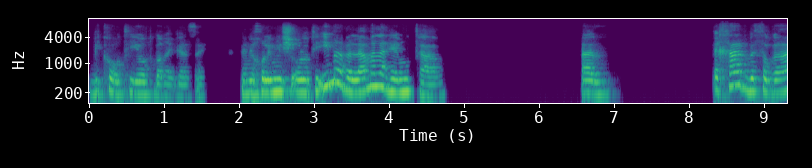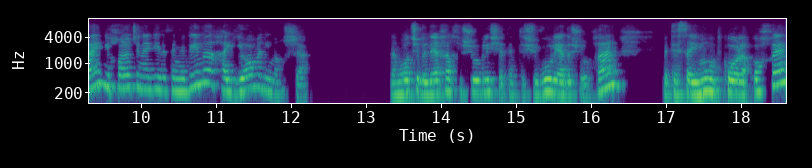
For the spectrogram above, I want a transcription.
ביקורתיות ברגע הזה, הם יכולים לשאול אותי, אמא, אבל למה להם מותר? אז אחד בסוגריים, יכול להיות שאני אגיד, אתם יודעים מה? היום אני מרשה. למרות שבדרך כלל חשוב לי שאתם תשבו ליד השולחן ותסיימו את כל האוכל,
